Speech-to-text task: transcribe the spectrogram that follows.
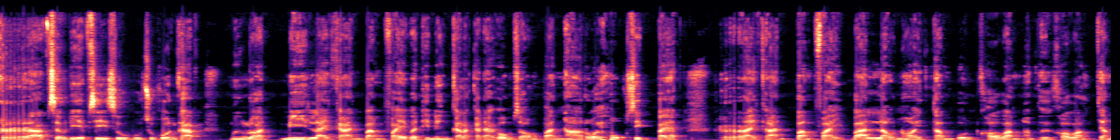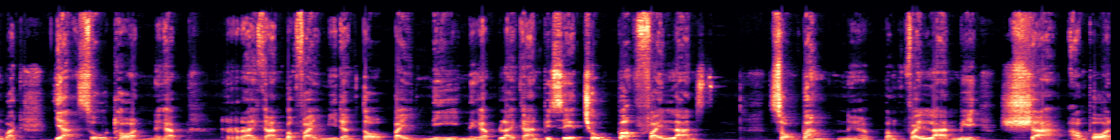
ครับสวัสดีเอฟซีสู่หูสุคนครับ เมืองหลอดมีรายการบังไฟวันที่หนึ่งกรกฎาคม 2568 รายการบังไฟบ้านเหล่าน้อยตำบลคอวังอำเภอคอวังจังหวัดยะโสธรนะครับรายการบังไฟมีดังต่อไปนี้นะครับรายการพิเศษชมบังไฟล้าน สองบังนะครับบังไฟลานมีชาอัมพร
